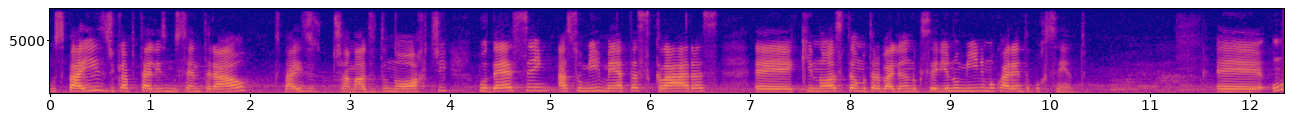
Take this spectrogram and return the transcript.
os países de capitalismo central, os países chamados do Norte, pudessem assumir metas claras é, que nós estamos trabalhando, que seria no mínimo 40%. É, um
